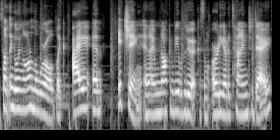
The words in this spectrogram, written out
something going on in the world like I am itching and I'm not going to be able to do it because I'm already out of time today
